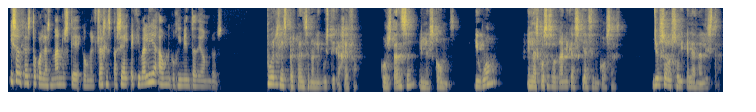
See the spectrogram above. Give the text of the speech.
hizo el gesto con las manos que, con el traje espacial, equivalía a un encogimiento de hombros. Tú eres la experta en xenolingüística, jefa. Constanza en las cons. Y Wong en las cosas orgánicas que hacen cosas. Yo solo soy el analista.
